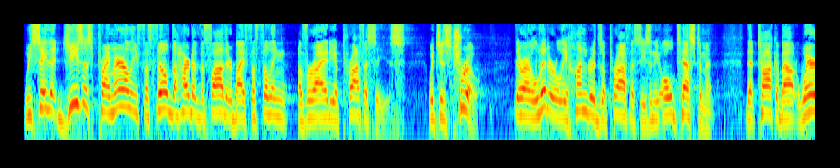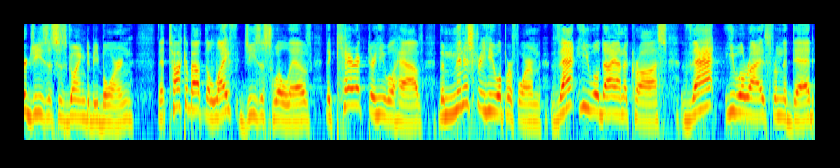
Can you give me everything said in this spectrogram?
we say that Jesus primarily fulfilled the heart of the Father by fulfilling a variety of prophecies, which is true. There are literally hundreds of prophecies in the Old Testament that talk about where Jesus is going to be born, that talk about the life Jesus will live, the character he will have, the ministry he will perform, that he will die on a cross, that he will rise from the dead,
